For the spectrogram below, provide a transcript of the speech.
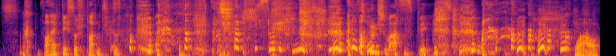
Das war halt nicht so spannend. das hat nicht so geknickt. Einfach nur ein schwarzes Bild. Wow.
